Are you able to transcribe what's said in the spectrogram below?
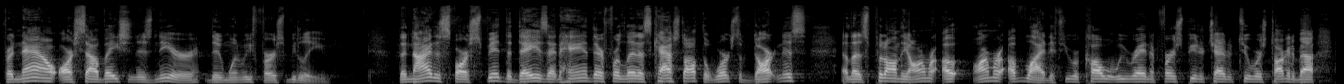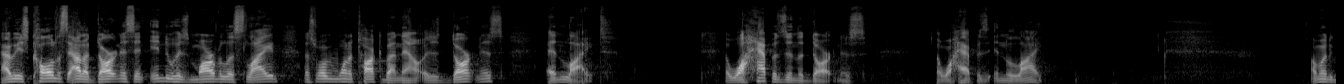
for now our salvation is nearer than when we first believed." The night is far spent, the day is at hand. Therefore, let us cast off the works of darkness and let us put on the armor of, armor of light. If you recall what we read in 1 Peter chapter 2, where it's talking about how he has called us out of darkness and into his marvelous light. That's what we want to talk about now is darkness and light. And what happens in the darkness and what happens in the light. I'm going to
